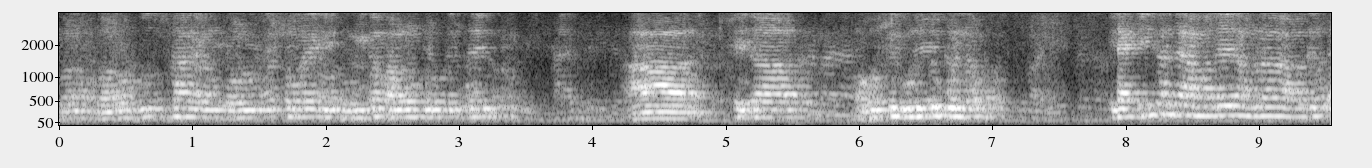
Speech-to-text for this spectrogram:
গণ- গণঅভ্যুত্থান এবং পরবর্তী সময়ে যে ভূমিকা পালন করতেছে সেটা অবশ্যই গুরুত্বপূর্ণ। একই সাথে আমাদের আমরা আমাদের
